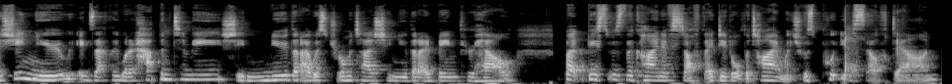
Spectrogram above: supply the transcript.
she knew exactly what had happened to me. She knew that I was traumatized. She knew that I'd been through hell. But this was the kind of stuff they did all the time, which was put yourself down,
